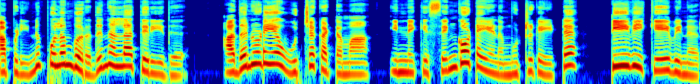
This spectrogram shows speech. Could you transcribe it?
அப்படின்னு புலம்புறது நல்லா தெரியுது. அதனுடைய உச்சகட்டமா இன்னைக்கு செங்கோட்டையனை முற்றுகையிட்ட டிவி கேவினர்.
